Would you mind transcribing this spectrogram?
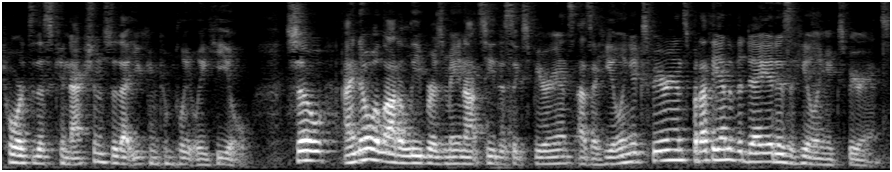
towards this connection so that you can completely heal. So I know a lot of Libras may not see this experience as a healing experience, but at the end of the day, it is a healing experience.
